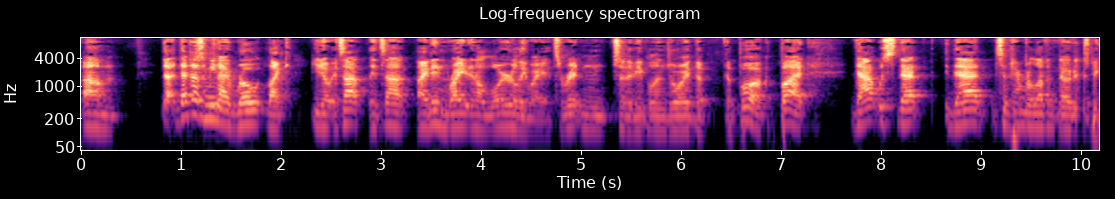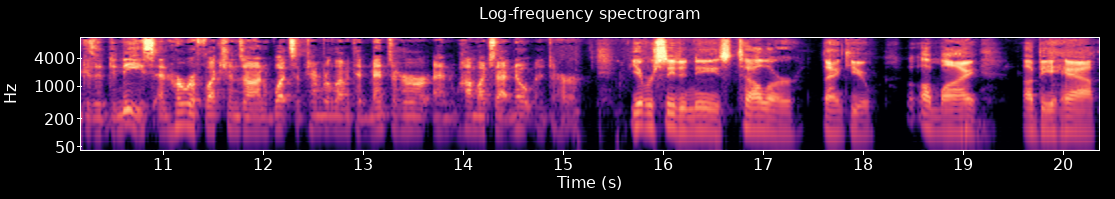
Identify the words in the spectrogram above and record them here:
Um that, that doesn't mean I wrote like you know it's not it's not I didn't write in a lawyerly way it's written so that people enjoy the the book but that was that that September 11th note is because of Denise and her reflections on what September 11th had meant to her and how much that note meant to her. If you ever see Denise, tell her thank you on my uh, behalf.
